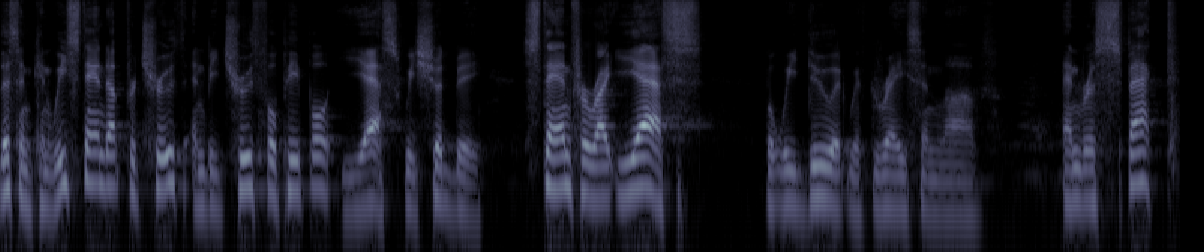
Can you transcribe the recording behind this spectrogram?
Listen, can we stand up for truth and be truthful people? Yes, we should be. Stand for right? Yes, but we do it with grace and love and respect.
